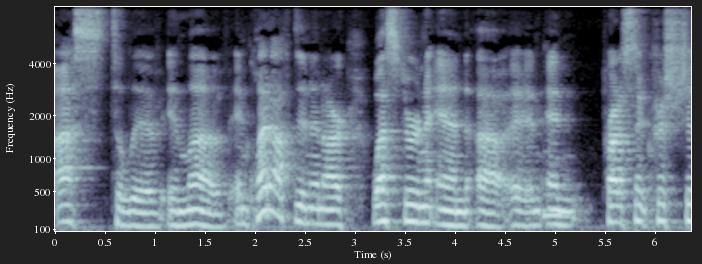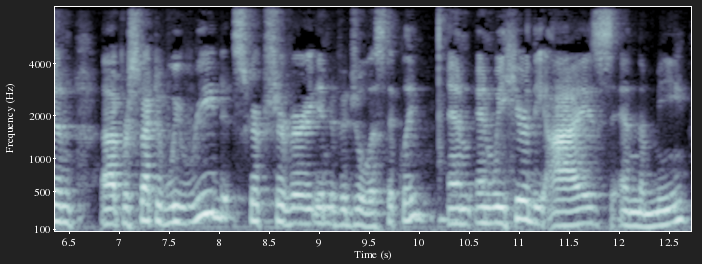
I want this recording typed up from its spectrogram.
us to live in love. And quite often in our Western and uh, and, and Protestant Christian uh, perspective, we read Scripture very individualistically, and and we hear the I's and the me.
